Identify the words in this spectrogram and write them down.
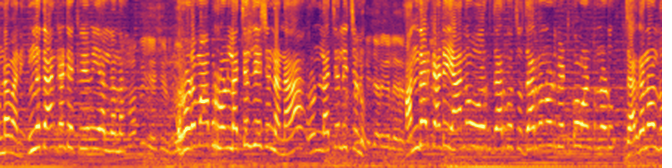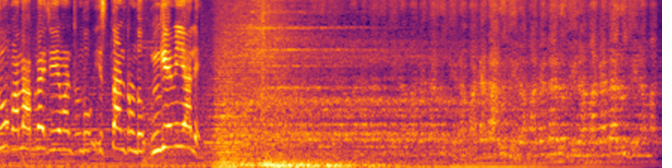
ఉండమని. ఇంకా దానికంటే ఎక్కువ ఏమి ఇవ్వాలన్న రుణమాపు రెండు లక్షలు చేసిండు అన్న రెండు లక్షలు ఇచ్చిండు. అందరికంటే యానో ఓరకు జరగచ్చు. జరగనోడు పెట్టుకోమంటున్నాడు. జరగనోళ్ళు మళ్ళీ అప్లై చేయమంటుండు ఇస్తా అంటుండు. ఇంకేమి ఇవ్వాలి మగరు దిన మగదరు దిన మగ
